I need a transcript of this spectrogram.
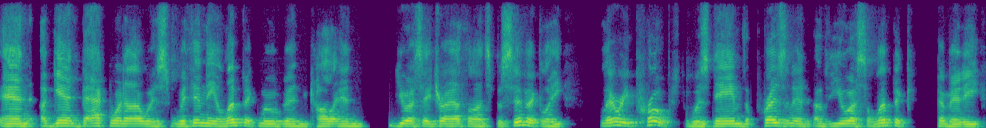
And again, back when I was within the Olympic movement and USA Triathlon specifically, Larry Probst was named the president of the U.S. Olympic Committee,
